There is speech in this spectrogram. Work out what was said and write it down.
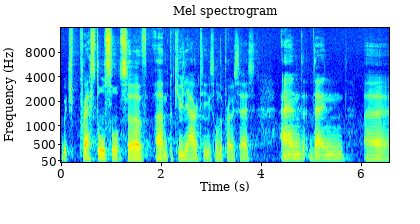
which pressed all sorts of um, peculiarities on the process, and then uh,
